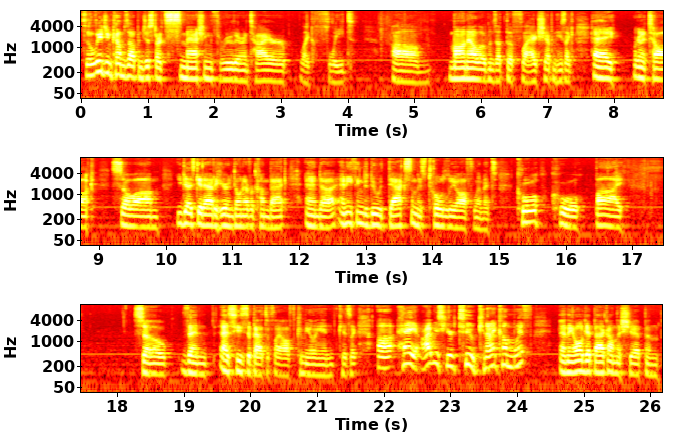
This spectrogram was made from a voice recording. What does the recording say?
So the Legion comes up and just starts smashing through their entire, like, fleet. Um, Mon-El opens up the flagship and he's like, hey, we're going to talk. So um, you guys get out of here and don't ever come back. And uh, anything to do with Daxam is totally off limits. Cool, cool, bye. So then, as he's about to fly off, Chameleon kid's like, uh, "Hey, I was here too. Can I come with?" And they all get back on the ship, and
